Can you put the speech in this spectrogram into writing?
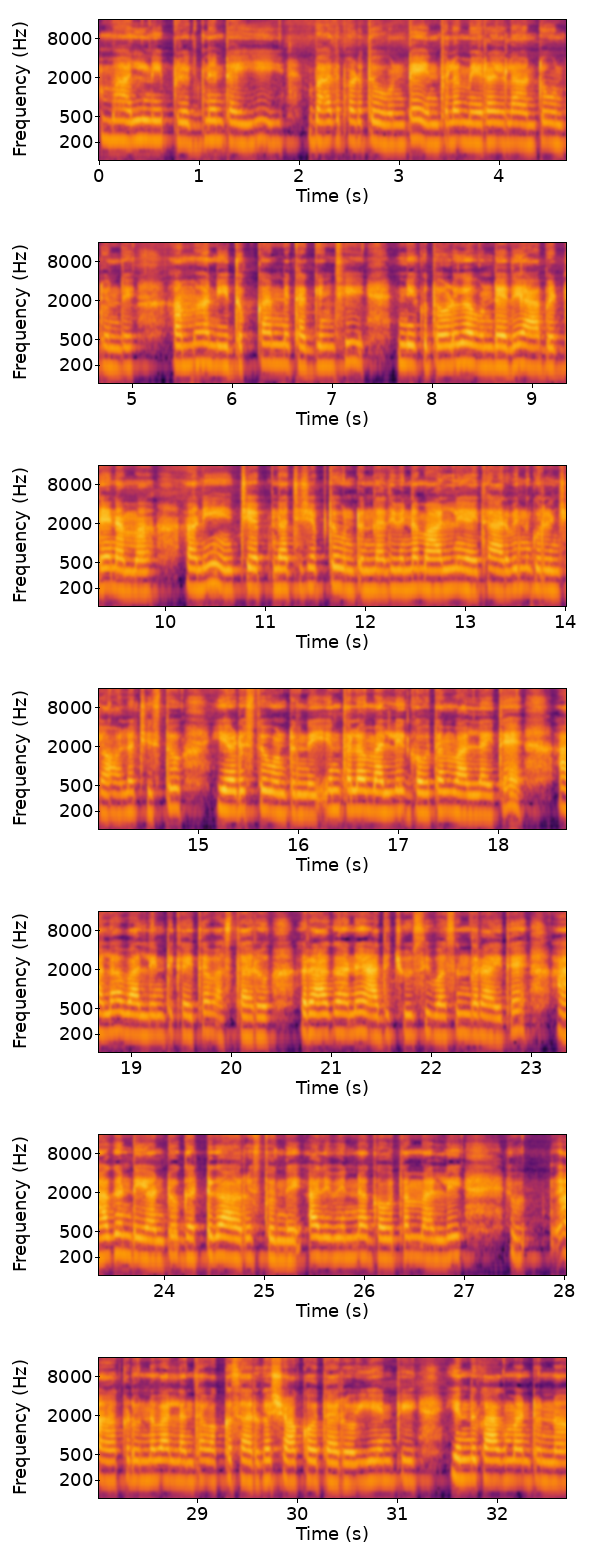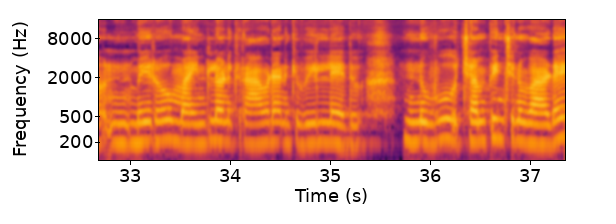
Malini pregnant అయ్యి బాధపడుతూ ఉంటే ఇంతలో మీరా ఇలా అంటూ ఉంటుంది. అమ్మ నీ దుఃఖాన్ని తగ్గించి నీకు తోడుగా ఉండేది ఆ బిడ్డేనమ్మా అని చెప్ నచ్చ చెప్తూ ఉంటుంది. అది విన్న మాలిని అయితే అరవింద్ గురించి ఆలోచిస్తూ ఏడుస్తూ ఉంటుంది. ఇంతలో మళ్ళీ గౌతమ్ వాళ్ళైతే అలా వాళ్ళ ఇంటికి అయితే వస్తారు. రాగానే అది చూసి వసుంధర అయితే ఆగండి అంటూ గట్టిగా అరుస్తుంది. అది విన్న గౌతమ్ మళ్ళీ అక్కడ ఉన్న వాళ్ళంతా ఒక్కసారిగా షాక్ అవుతారు. ఏంటి? ఎందుకు ఆగమంటున్నావు? మీరు మా ఇంట్లోనికి రావడానికి వీల్లేదు. నువ్వు చంపించిన వాడే.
